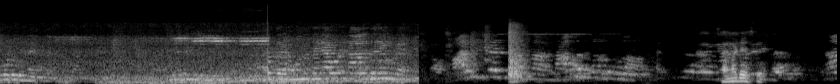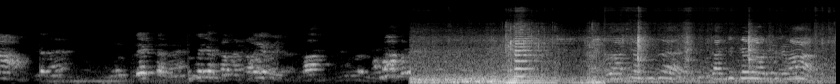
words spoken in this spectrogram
போட்டுக்கணும் ஒன்று தனியாக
